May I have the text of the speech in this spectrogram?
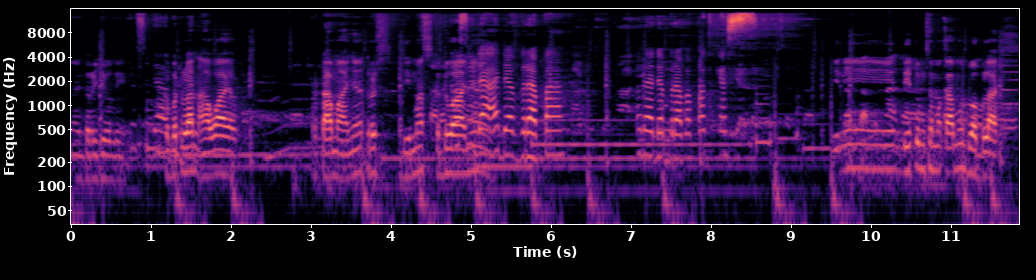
Nah, dari Juli. Sudah kebetulan awal pertamanya terus Dimas sudah keduanya. ada berapa? Udah ada berapa podcast? Ini dihitung sama kamu 12 wow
